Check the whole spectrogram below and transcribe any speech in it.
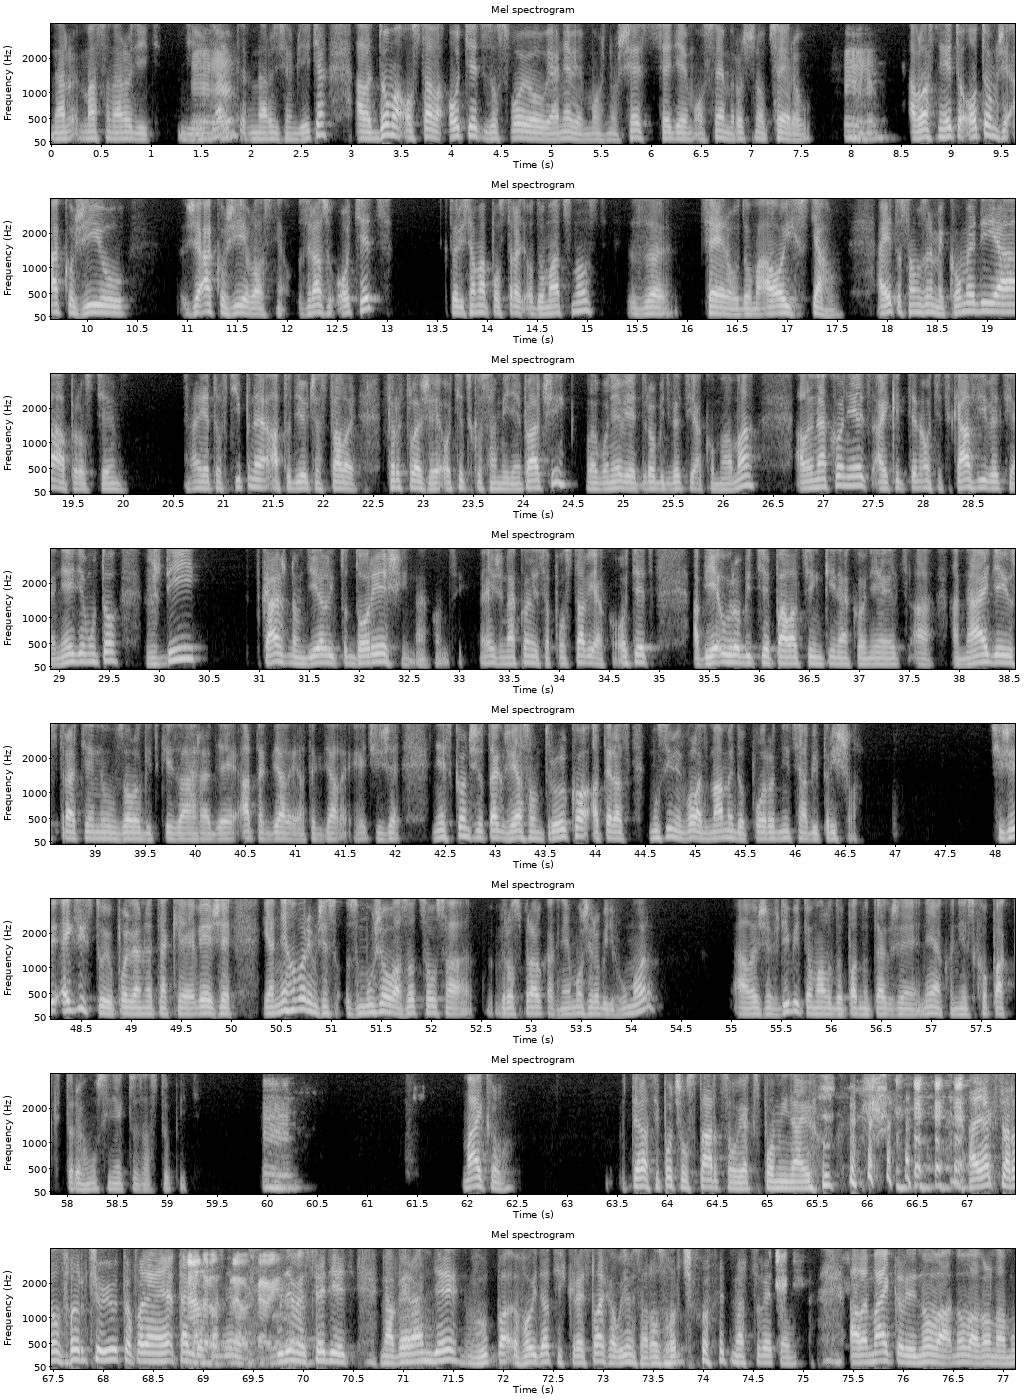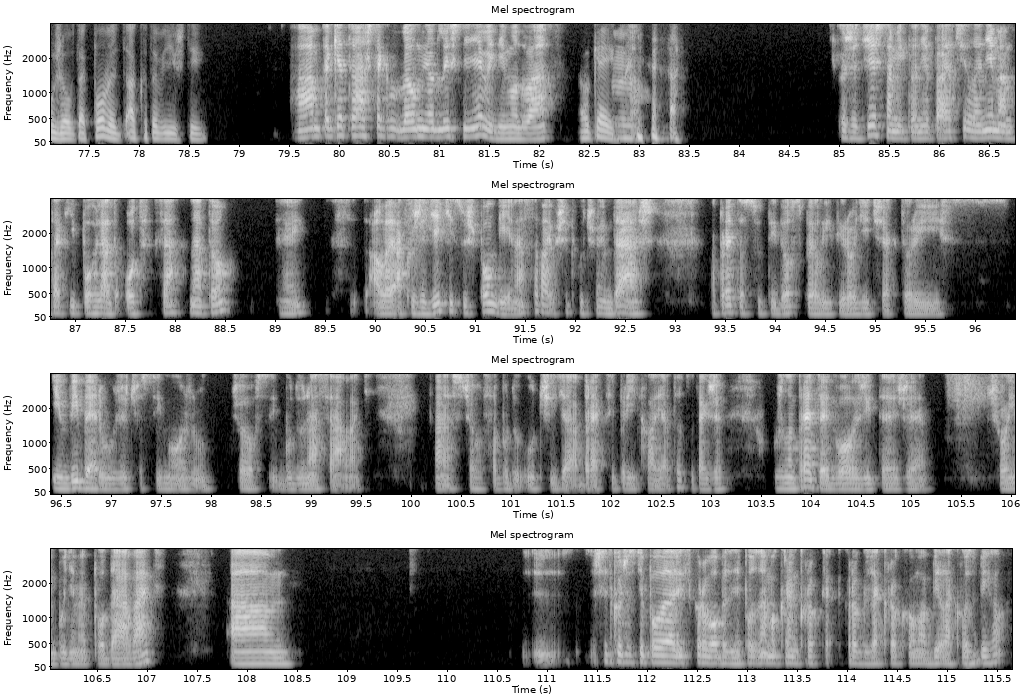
nar- má sa narodiť dieťa, mm-hmm. teda narodí sa dieťa, ale doma ostáva otec so svojou, ja neviem, možno 6, 7, 8 ročnou dcerou. Mm-hmm. A vlastne je to o tom, že ako žijú, že ako žije vlastne zrazu otec, ktorý sa má postarať o domácnosť s dcérou doma a o ich vzťahu. A je to samozrejme komédia a proste a je to vtipné a to dievča stále frfle, že otecko sa mi nepáči, lebo nevie robiť veci ako mama, ale nakoniec, aj keď ten otec kazí veci a nejde mu to, vždy v každom dieli to dorieši na konci. Hej, že nakoniec sa postaví ako otec a vie urobiť tie palacinky nakoniec a, a nájde ju stratenú v zoologickej záhrade a tak ďalej a tak ďalej. Hej, čiže neskončí to tak, že ja som trúlko a teraz musíme volať máme do pôrodnice, aby prišla. Čiže existujú podľa mňa také, vieš, že ja nehovorím, že z mužov a z otcov sa v rozprávkach nemôže robiť humor, ale že vždy by to malo dopadnúť tak, že nejako neschopak, ktorého musí niekto zastúpiť. Mm. Michael, teraz si počul starcov, jak spomínajú a jak sa rozhorčujú, to podľa tak dopadne. Budeme sedieť na verande v, v hojdacích kreslách a budeme sa rozhorčovať nad svetom. Ale Michael je nová, nová vlna mužov, tak povedz, ako to vidíš ty. A, tak ja to až tak veľmi odlišne nevidím od vás. OK. No. akože tiež sa mi to nepáči, ale nemám taký pohľad otca na to. Hej ale akože deti sú špongie, nasávajú všetko, čo im dáš a preto sú tí dospelí, tí rodičia, ktorí im vyberú, že čo si môžu, čo si budú nasávať a z čoho sa budú učiť a brať si príklady a toto. Takže už len preto je dôležité, že čo im budeme podávať. A všetko, čo ste povedali, skoro vôbec nepoznám, okrem krok, krok za krokom a Billa Cosbyho.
